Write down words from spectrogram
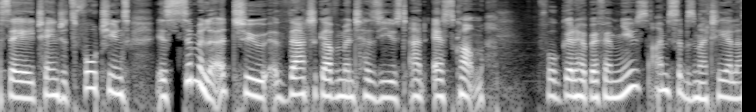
SAA change its fortunes is similar to that government has used at Eskom. For Good Hope FM News, I'm Sibs Matiela.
